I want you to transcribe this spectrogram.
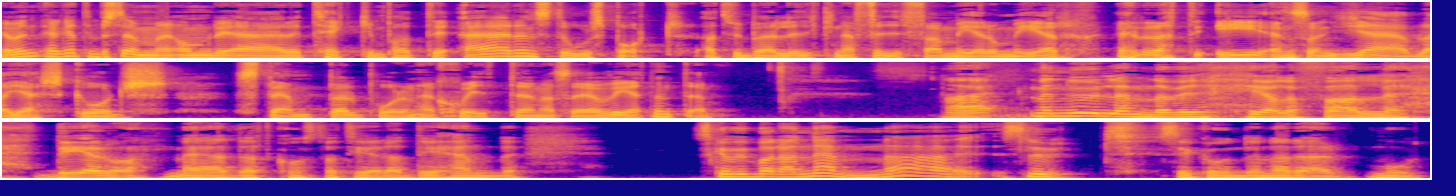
jag, vet, jag kan inte bestämma mig om det är ett tecken på att det är en stor sport. Att vi börjar likna Fifa mer och mer. Eller att det är en sån jävla gärdsgårdsstämpel på den här skiten. Alltså, jag vet inte. Nej, men nu lämnar vi i alla fall det då med att konstatera att det hände. Ska vi bara nämna slutsekunderna där mot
